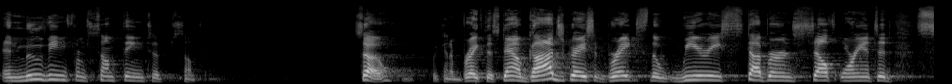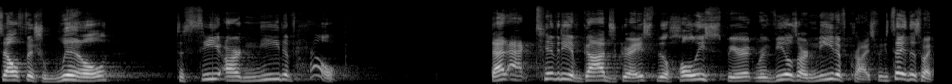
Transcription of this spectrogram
in moving from something to something. So, if we kind of break this down, God's grace breaks the weary, stubborn, self oriented, selfish will to see our need of help. That activity of God's grace, the Holy Spirit, reveals our need of Christ. We can say it this way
